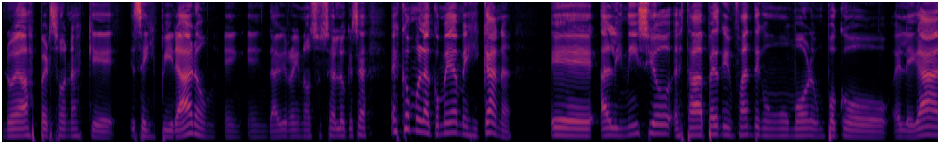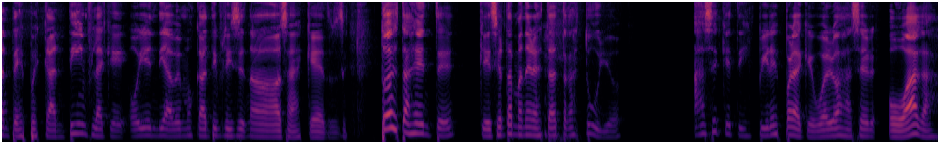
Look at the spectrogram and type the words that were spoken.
nuevas personas que se inspiraron en, en David Reynoso, o sea, lo que sea? Es como la comedia mexicana. Eh, al inicio estaba Pedro Infante con un humor un poco elegante, después Cantinfla, que hoy en día vemos Cantinfla y dice, no, ¿sabes qué? Entonces, toda esta gente que de cierta manera está atrás tuyo, hace que te inspires para que vuelvas a hacer o hagas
